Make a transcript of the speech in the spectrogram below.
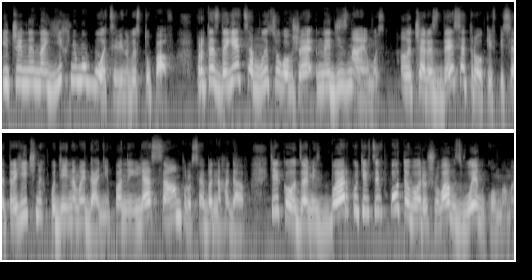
і чи не на їхньому боці він виступав. Проте, здається, ми цього вже не дізнаємось. Але через 10 років після трагічних подій на майдані пан Ілля сам про себе нагадав. Тільки от замість беркутівців потоваришував з воєнкомами.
